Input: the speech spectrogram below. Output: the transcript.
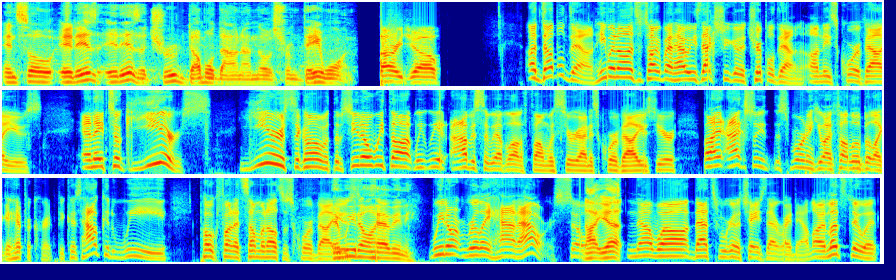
And so it is it is a true double down on those from day one. Sorry, Joe. A double down. He went on to talk about how he's actually going to triple down on these core values. And they took years, years to come up with them. So, you know, we thought, we, we obviously we have a lot of fun with Sirianni's core values here. But I actually, this morning, Hugh, I felt a little bit like a hypocrite because how could we poke fun at someone else's core values? And we don't have any. We don't really have ours. So Not yet. No, well, that's we're going to change that right now. All right, let's do it.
